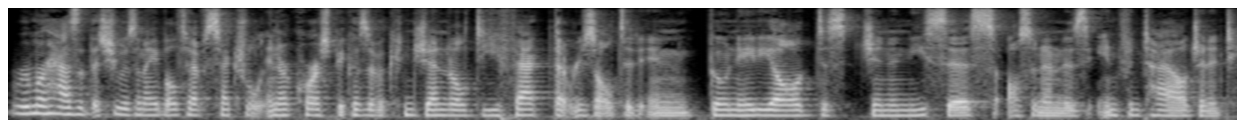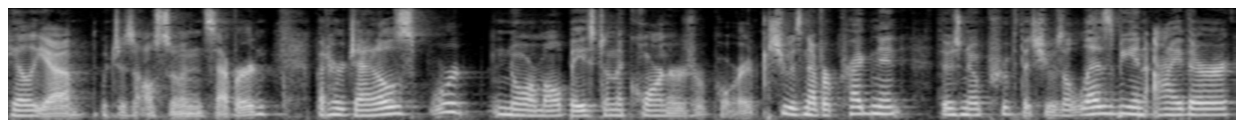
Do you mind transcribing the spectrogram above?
Rumor has it that she was unable to have sexual intercourse because of a congenital defect that resulted in gonadal dysgenesis, also known as infantile genitalia, which is also unsevered. But her genitals were normal based on the coroner's report. She was never pregnant. There's no proof that she was a lesbian either.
